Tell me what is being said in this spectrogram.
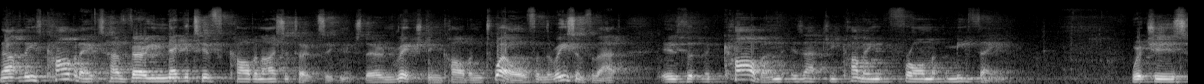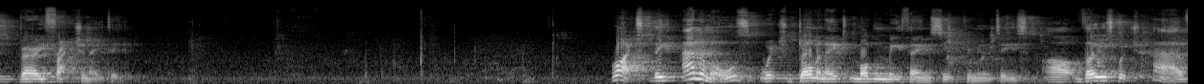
Now, these carbonates have very negative carbon isotope signatures. They're enriched in carbon-12, and the reason for that is that the carbon is actually coming from methane, which is very fractionated. Right, the animals which dominate modern methane seep communities are those which have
